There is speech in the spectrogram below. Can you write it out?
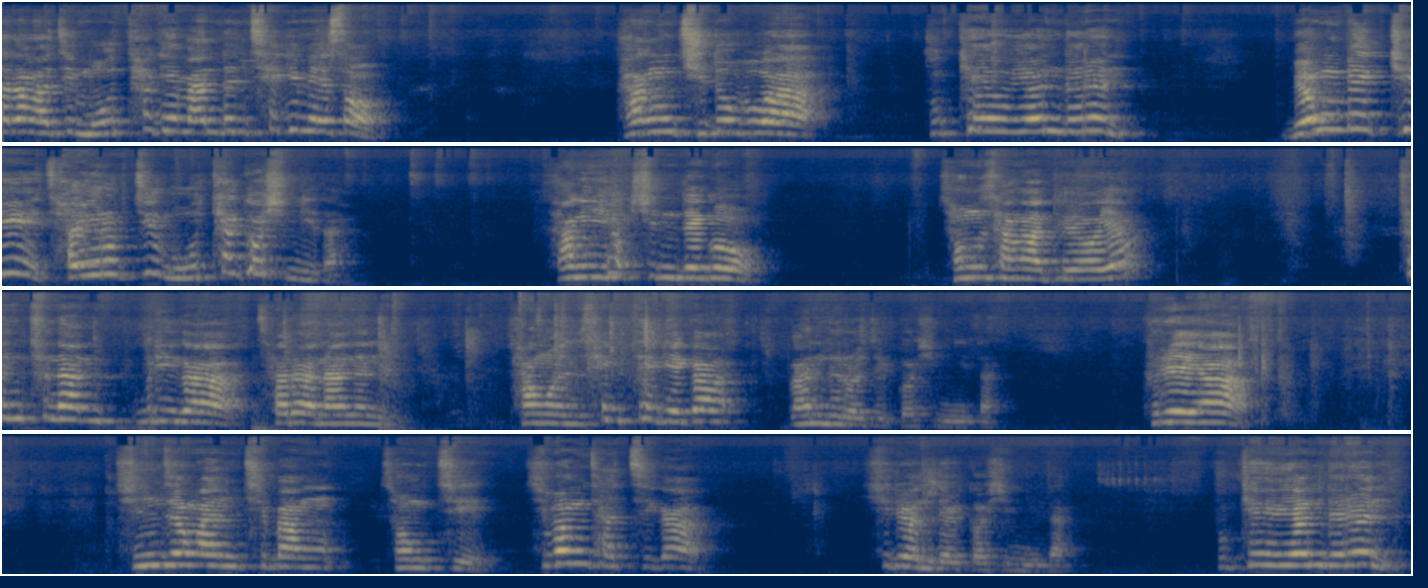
사랑하지 못하게 만든 책임에서 당 지도부와 국회의원들은 명백히 자유롭지 못할 것입니다. 당이 혁신되고 정상화되어야 튼튼한 뿌리가 자라나는 당원 생태계가 만들어질 것입니다. 그래야 진정한 지방 정치, 지방 자치가 실현될 것입니다. 국회의원들은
